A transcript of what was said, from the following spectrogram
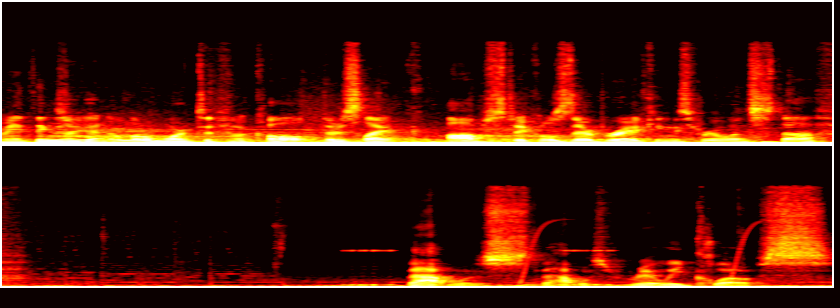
mean, things are getting a little more difficult. There's, like, obstacles they're breaking through and stuff. That was, that was really close.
